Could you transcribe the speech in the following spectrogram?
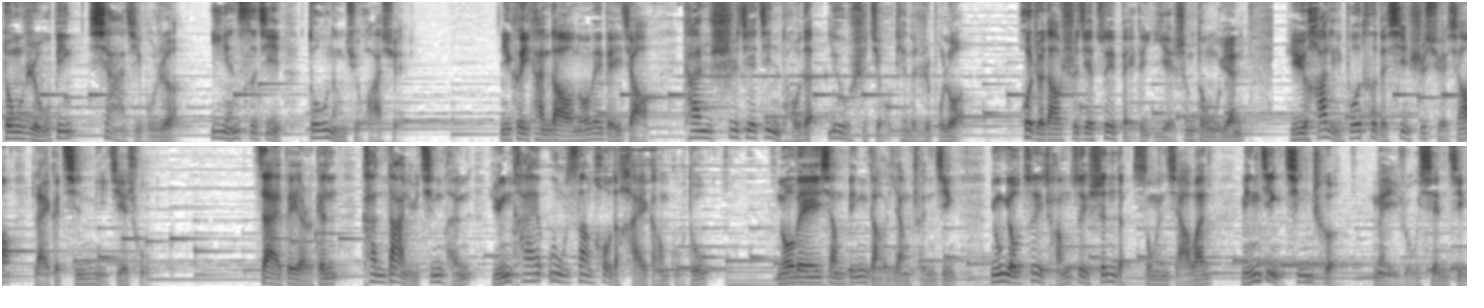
冬日无冰，夏季不热，一年四季都能去滑雪。你可以看到挪威北角，看世界尽头的六十九天的日不落，或者到世界最北的野生动物园，与哈利波特的信使雪橇来个亲密接触。在贝尔根看大雨倾盆、云开雾散后的海港古都，挪威像冰岛一样纯净，拥有最长最深的松恩峡湾，明净清澈，美如仙境。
